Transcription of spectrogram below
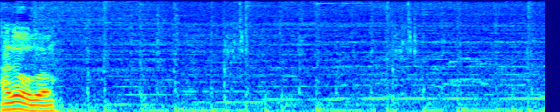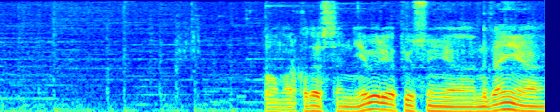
Hadi oğlum. Tamam arkadaş sen niye böyle yapıyorsun ya? Neden ya?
